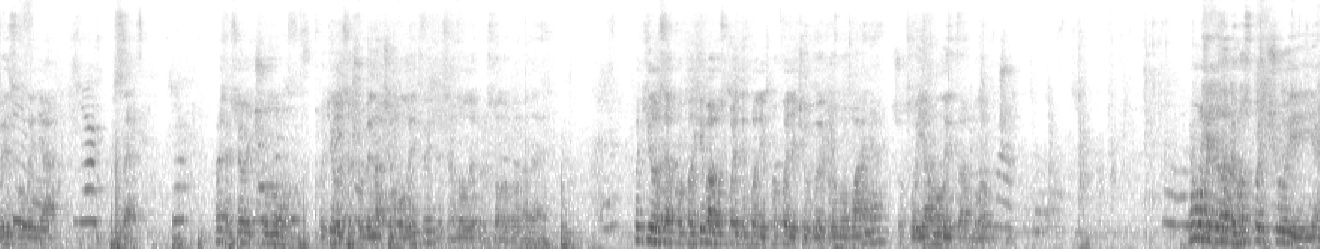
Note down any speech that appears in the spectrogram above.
визволення, все. Перше всього, чому хотілося, щоб наші молитви досягнули престолу благодаті. Хотілося, хіба Господь не ходить, проходячи випробування, щоб твоя молитва була почута. Ви можете казати, Господь чує, як,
